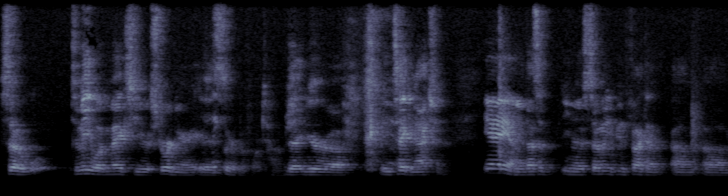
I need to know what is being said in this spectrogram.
So to me, what makes you extraordinary I think is we were. That you're uh, that you take an action. Yeah, I yeah. mean, that's a you know so many. In fact, I'm um, um,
